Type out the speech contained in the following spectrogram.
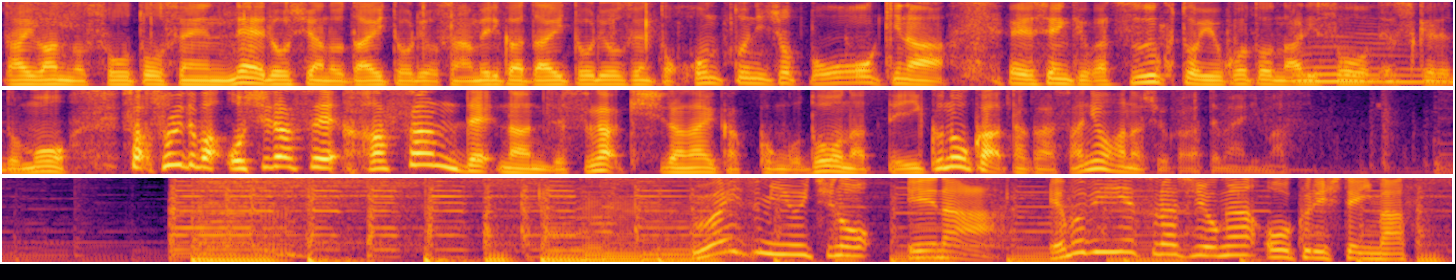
台湾の総統選ねロシアの大統領選アメリカ大統領選と本当にちょっと大きなえー選挙が続くということになりそうですけれどもさあそれではお知らせ挟んでなんですが岸田内閣今後どうなっていくのか高橋さんにお話を伺ってまいります。上泉雄一のエナー MBS ラジオがお送りしています。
